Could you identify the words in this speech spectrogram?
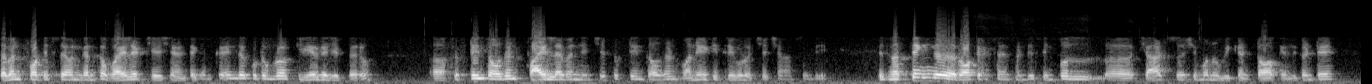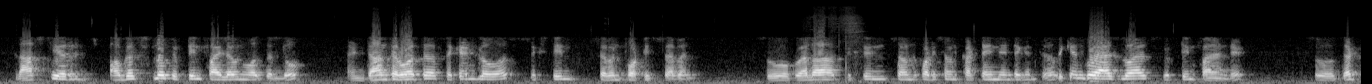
seven forty seven కనుక వైలేట్ చేసాయంటే కనుక ఇంత కుటుంబంలో క్లియర్గా చెప్పారు. ఫిఫ్టీన్ థౌసండ్ ఫైవ్ లెవెన్ నుంచి fifteen thousand one eighty three కూడా వచ్చే ఛాన్స్ ఉంది. ఇట్స్ నథింగ్ రాకెట్ సైన్స్ అండి సింపుల్ చార్ట్స్ వచ్చి మనం వీ కెన్ టాక్ ఎందుకంటే లాస్ట్ ఇయర్ ఆగస్ట్లో fifteen five eleven was the low and దాని తర్వాత సెకండ్లో was sixteen seven forty seven so ఒకవేళ sixteen seven forty seven cut అయింది అంటే కనుక we can go as low as fifteen five hundred so that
